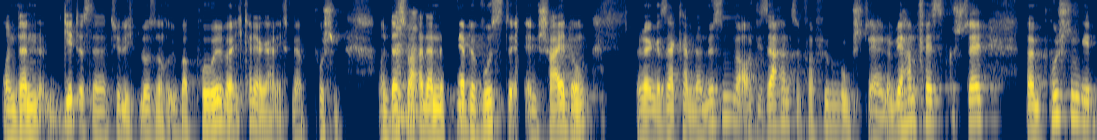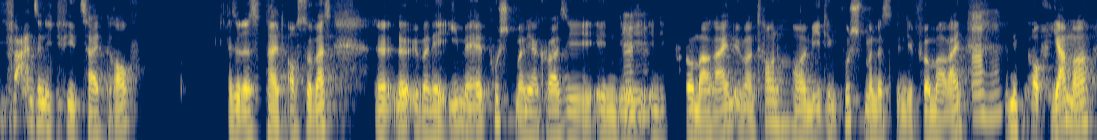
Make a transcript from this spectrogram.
Und dann geht es natürlich bloß noch über Pull, weil ich kann ja gar nichts mehr pushen. Und das mhm. war dann eine sehr bewusste Entscheidung. Und dann gesagt haben, dann müssen wir auch die Sachen zur Verfügung stellen. Und wir haben festgestellt, beim Pushen geht wahnsinnig viel Zeit drauf. Also das ist halt auch sowas, äh, ne, über eine E-Mail pusht man ja quasi in die, mhm. in die Firma rein, über ein Townhall-Meeting pusht man das in die Firma rein. Mhm. Wenn ich auf Jammer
